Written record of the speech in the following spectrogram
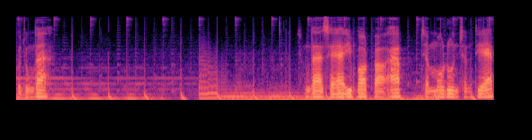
của chúng ta. Chúng ta sẽ import vào app.module.ts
